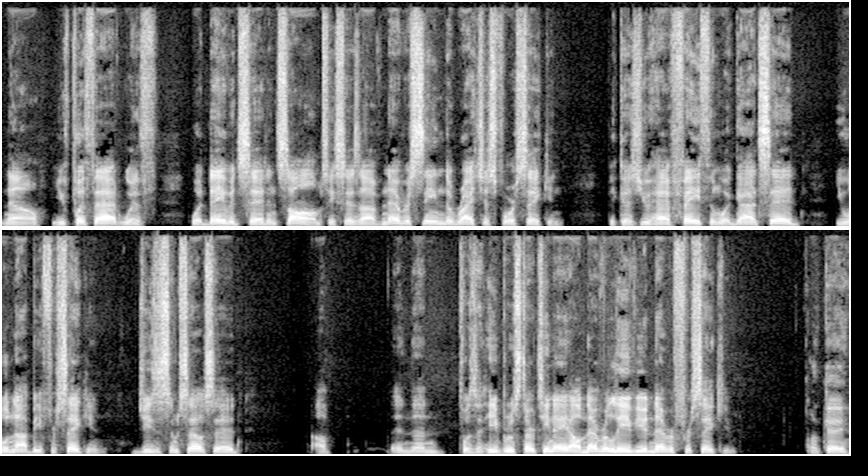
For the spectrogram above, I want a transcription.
Now, you've put that with what David said in Psalms. He says, I've never seen the righteous forsaken because you have faith in what God said, you will not be forsaken. Jesus himself said, I'll, and then was it Hebrews 13 8? I'll never leave you, never forsake you. Okay?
